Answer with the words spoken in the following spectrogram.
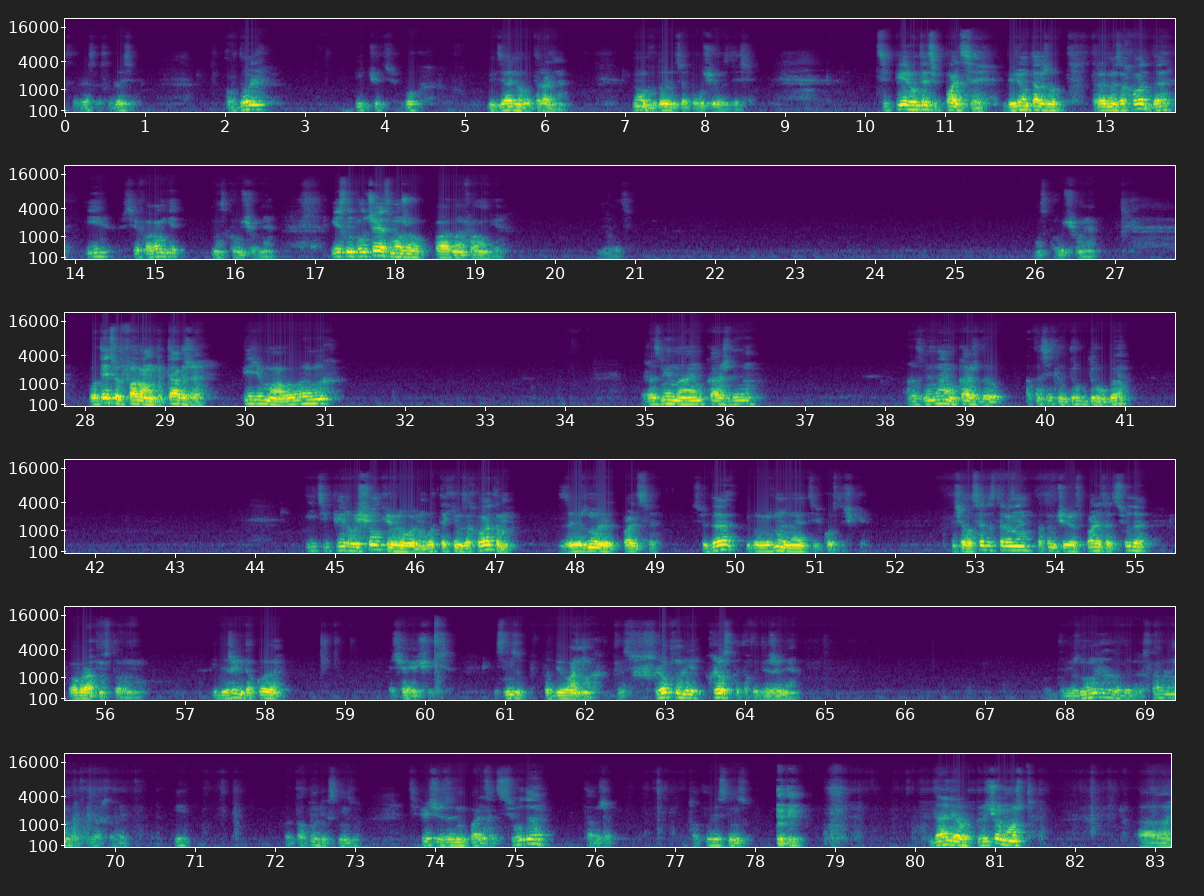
Расслабляйся, расслабляйся. Вдоль и чуть в бок медиально, латерально. Ну вот вдоль тебя получилось здесь. Теперь вот эти пальцы берем также вот тройной захват, да, и все фаланги на скручивание. Если не получается, можно по одной фаланге делать. На скручивание. Вот эти вот фаланги также перемалываем их. Разминаем каждую. Разминаем каждую относительно друг друга. И теперь выщелкиваем вот таким захватом, завернули пальцы сюда и повернули на эти косточки. Сначала с этой стороны, потом через палец отсюда в обратную сторону. И движение такое качающееся. И снизу подбиваем их. То есть шлепнули, хлесткое такое движение. Довернули, ладонь расслаблена, расслабляем. И подтолкнули их снизу. Теперь через один палец отсюда, также толкнули снизу. Далее вот плечо может э,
